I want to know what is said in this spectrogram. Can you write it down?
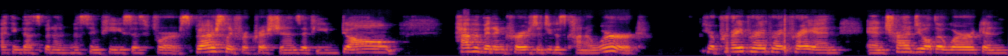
I think that's been a missing piece is for especially for Christians, if you don't haven't been encouraged to do this kind of work, you're pray, pray, pray, pray, and and trying to do all the work and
